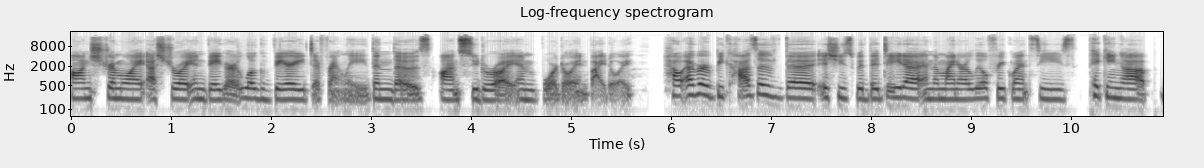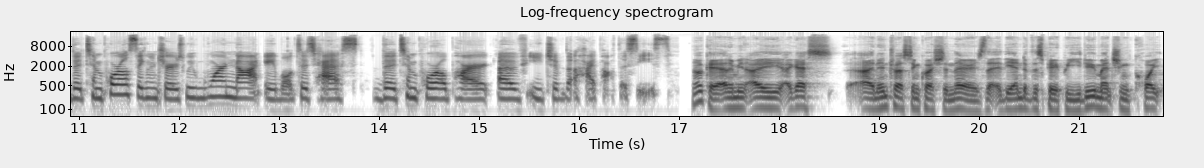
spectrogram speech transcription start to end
on Streymoy, Eysturoy, and Vágar look very differently than those on Suðuroy and Borðoy and Viðoy. However, because of the issues with the data and the minor allele frequencies picking up the temporal signatures, we were not able to test the temporal part of each of the hypotheses. Okay, and I mean, I, I guess an interesting question there is that at the end of this paper, you do mention quite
